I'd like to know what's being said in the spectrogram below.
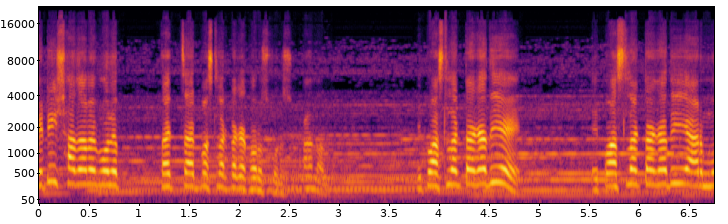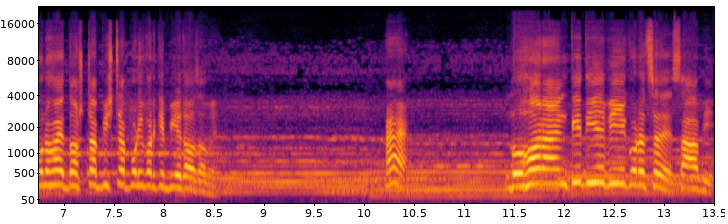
এটি সাজাবে বলে প্রায় চার পাঁচ লাখ টাকা খরচ করেছে। এই পাঁচ লাখ টাকা দিয়ে, এই পাঁচ লাখ টাকা দিয়ে আর মনে হয় দশটা বিশটা পরিবারকে বিয়ে দেওয়া যাবে। হ্যাঁ লোহার আংটি দিয়ে বিয়ে করেছে সাহাবি।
